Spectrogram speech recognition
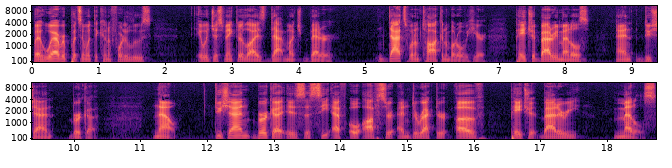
But whoever puts in what they can afford to lose, it would just make their lives that much better. That's what I'm talking about over here. Patriot Battery Metals and Dusan Berka. Now, Dusan Berka is the CFO officer and director of Patriot Battery Metals.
